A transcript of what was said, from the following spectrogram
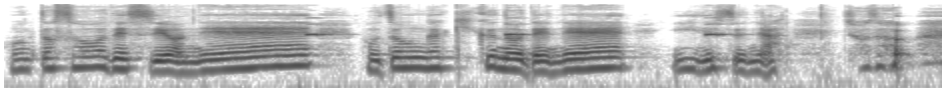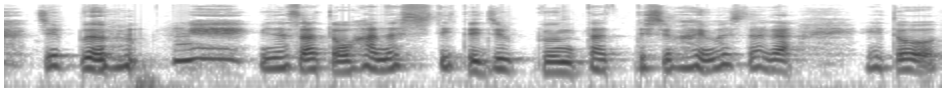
本当そうですよね。保存が効くのでね、いいですね。ちょうど 10分、皆さんとお話ししてて10分経ってしまいましたが、えっと、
